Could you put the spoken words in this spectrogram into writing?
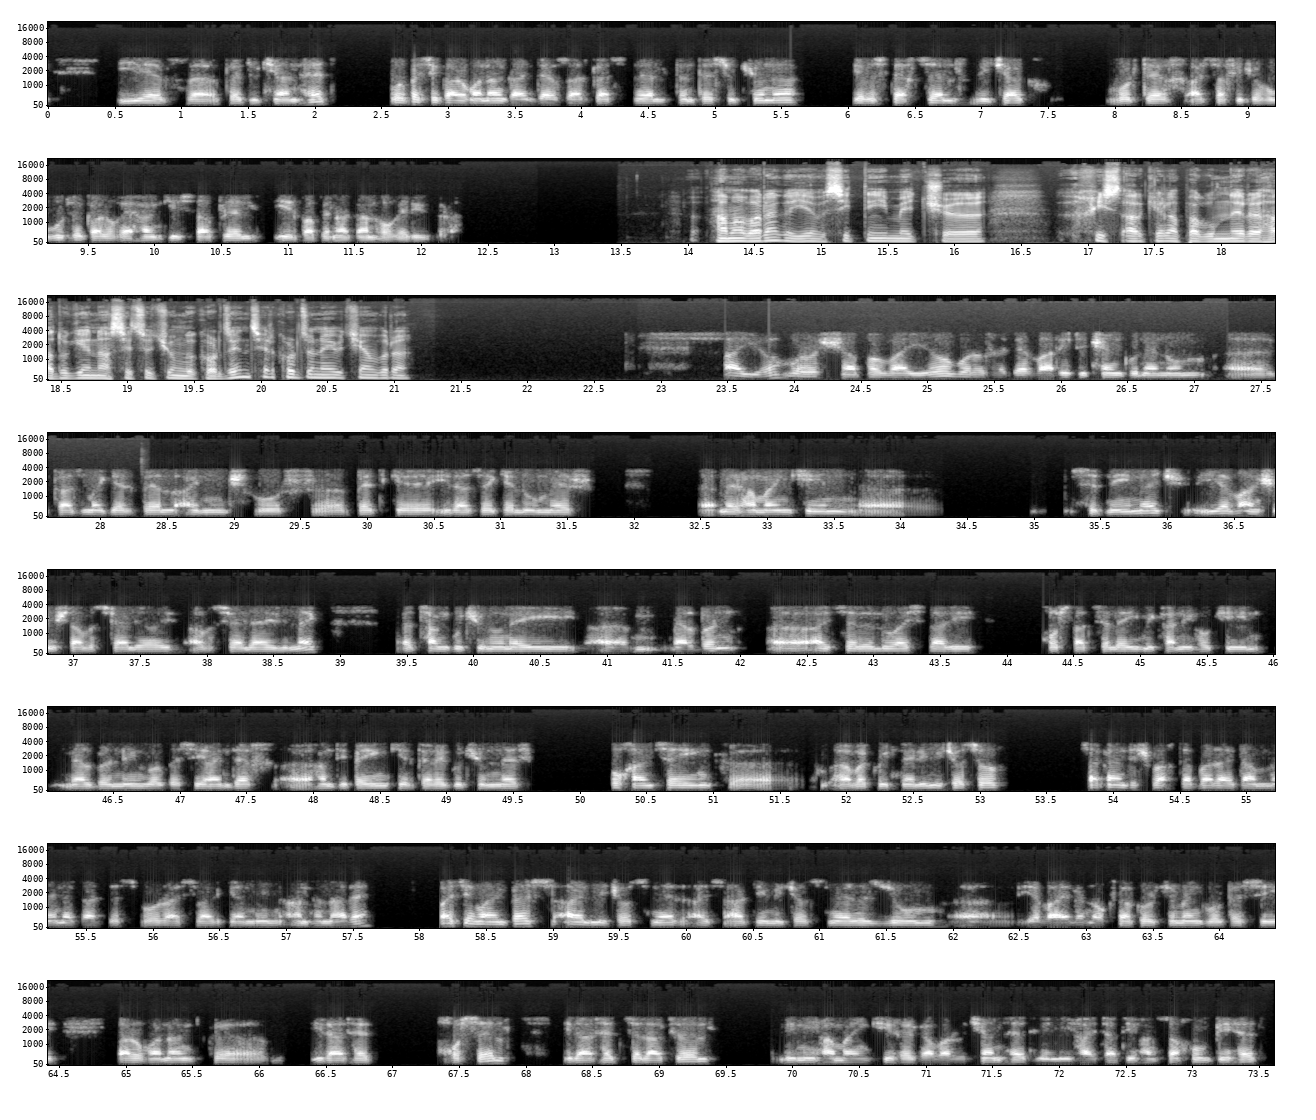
եւ պետության հետ որպեսզի կարողանանք այնտեղ զարգացնել տնտեսությունը եւ ստեղծել վիճակ որտեղ Արցախի ժողովուրդը կարող է հանգիստ ապրել իր պապենական հողերի վրա Համավարակը եւ Սիդնեի մեջ խիստ արկելապագումները հadogen ասեցություն գործեն ծեր կորձունեության վրա այո որոշ շապով այո որովհետեւ առիթ չենք ունենում գազམ་ագերբել այնինչ որ պետք է իրազեկելու մեր մեր համայնքին Սիդնեի մեջ եւ անշուշտ Ավստրալիայի Ավստրալիայի մեջ ցանկություն ունեի Մելբուրն այցելելու այս տարի խոստացել էի մի քանի հոգին Մելբուրնին, որպեսզի այնտեղ հանդիպեինք եւ տեղեկություններ փոխանցեինք հավաքույթների միջոցով, սակայն դժբախտաբար այդ ամենը կարծես որ այս վարքյանին անհնար է բայց եւ այնպես այլ միջոցներ, այս արտի միջոցներ, Zoom եւ այլն օգտագործում ենք, որպեսզի կարողանանք իրար հետ խոսել, իրար հետ ծրագրել, լինի համայնքի ղեկավարության հետ, լինի հայտարարի հանձախումբի հետ,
